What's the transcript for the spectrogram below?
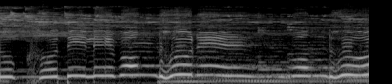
দুঃখ দিলি বন্ধুরে বন্ধু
